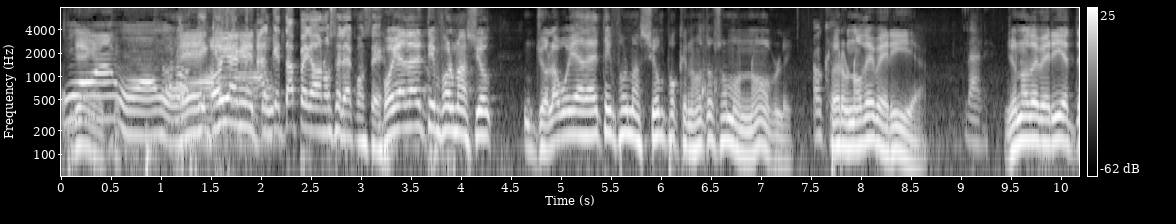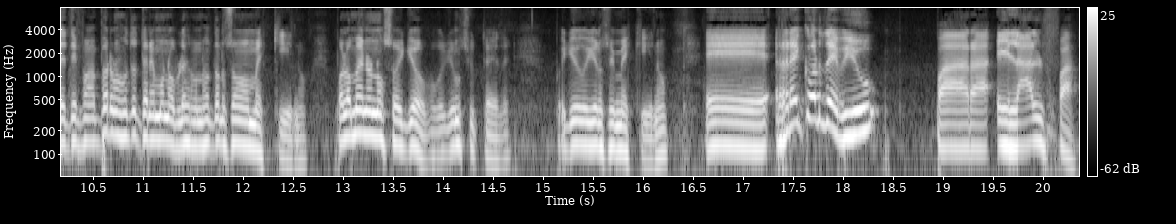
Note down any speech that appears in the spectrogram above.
bien hecho. Eh, que- oigan esto. Al que está pegado no se le aconseja. Voy a dar esta información. Yo la voy a dar esta información porque nosotros somos nobles. Pero no debería. Dale. Yo no debería dar esta información, pero nosotros tenemos nobleza, nosotros no somos mezquinos. Por lo menos no soy yo, porque yo no soy ustedes. Pues yo, yo no soy mezquino. Eh, récord de view para el Alfa.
